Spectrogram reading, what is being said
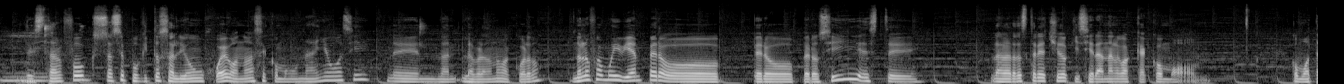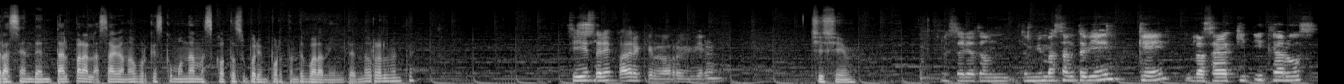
Mm, De Star Fox hace poquito salió un juego, ¿no? Hace como un año o así. Eh, la, la verdad no me acuerdo. No lo fue muy bien, pero. Pero. Pero sí, este. La verdad estaría chido que hicieran algo acá como. Como trascendental para la saga, ¿no? Porque es como una mascota súper importante para Nintendo realmente. Sí, estaría padre que lo revivieran. Sí, sí. Estaría tan- también bastante bien que la saga Kid Icarus,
